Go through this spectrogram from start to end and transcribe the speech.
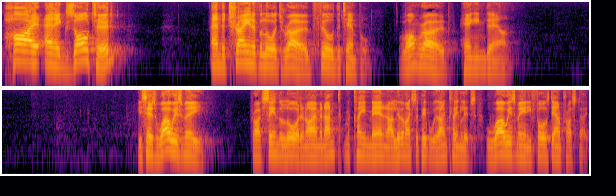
high and exalted and the train of the Lord's robe filled the temple. Long robe hanging down. He says, Woe is me, for I've seen the Lord, and I am an unclean man, and I live amongst the people with unclean lips. Woe is me, and he falls down prostrate.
